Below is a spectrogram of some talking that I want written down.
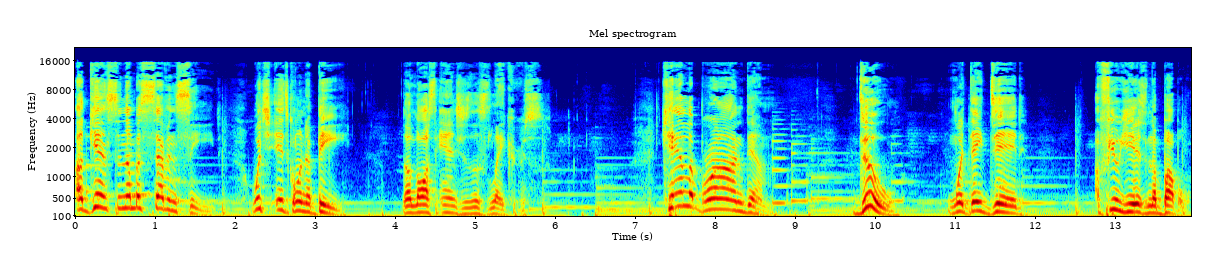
against the number seven seed, which is going to be the Los Angeles Lakers. Can LeBron them do what they did a few years in the bubble?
